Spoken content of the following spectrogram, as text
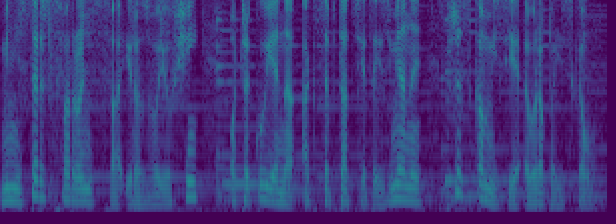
Ministerstwo Rolnictwa i Rozwoju Wsi oczekuje na akceptację tej zmiany przez Komisję Europejską.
